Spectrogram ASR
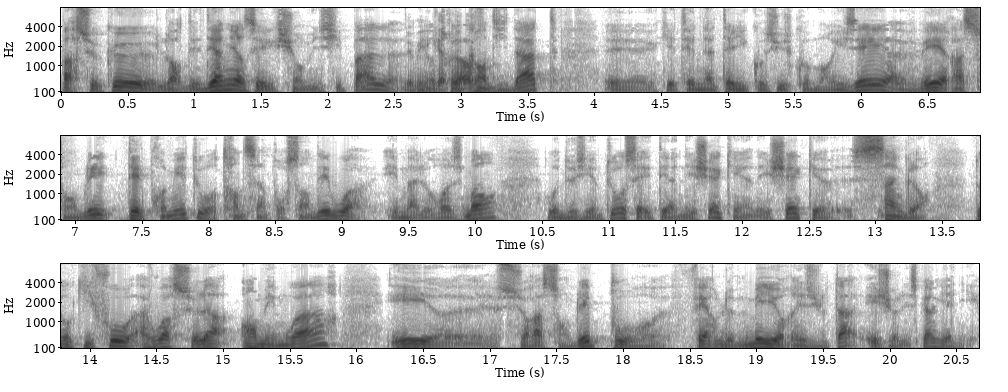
Parce que lors des dernières élections municipales, notre candidate, euh, qui était Nathalie Kosciusko-Morizet, avait rassemblé dès le premier tour 35% des voix. Et malheureusement, au deuxième tour, ça a été un échec et un échec euh, cinglant. Donc il faut avoir cela en mémoire et se rassembler pour faire le meilleur résultat et je l'espère gagner.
